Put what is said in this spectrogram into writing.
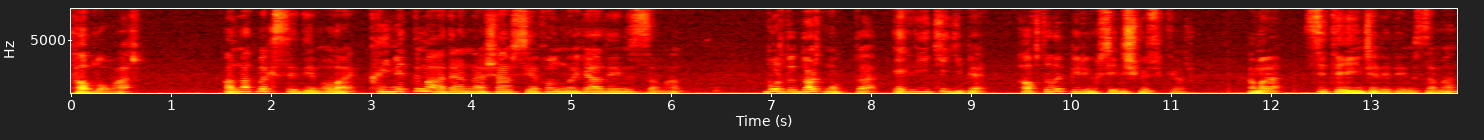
tablo var. Anlatmak istediğim olay kıymetli madenler şemsiye fonuna geldiğiniz zaman burada 4.52 gibi haftalık bir yükseliş gözüküyor. Ama siteyi incelediğimiz zaman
